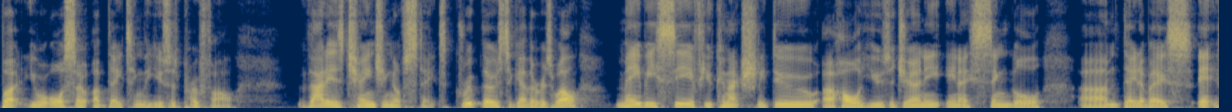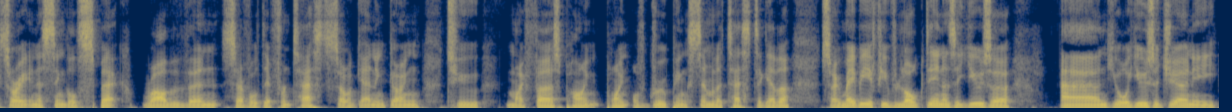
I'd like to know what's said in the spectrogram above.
but you're also updating the user's profile. That is changing of state. Group those together as well. Maybe see if you can actually do a whole user journey in a single um, database, sorry, in a single spec rather than several different tests. So again, in going to my first point point of grouping similar tests together. So maybe if you've logged in as a user and your user journey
